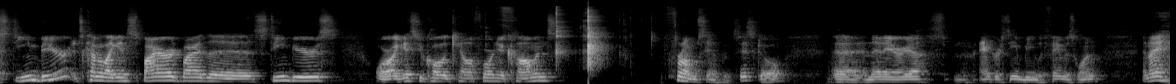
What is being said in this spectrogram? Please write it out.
steam beer. It's kind of like inspired by the steam beers, or I guess you call it California Commons, from San Francisco, uh, that area. Anchor Steam being the famous one. And I,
